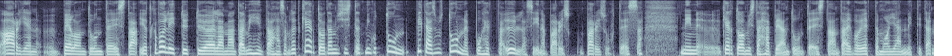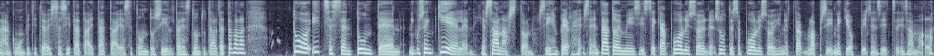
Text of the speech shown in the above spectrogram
arjen pelon tunteista, jotka voi liittyä työelämään tai mihin tahansa, mutta että kertoo tämmöisistä, että niin tun, pitää semmoista tunnepuhetta yllä siinä paris, parisuhteessa, niin kertoo omista häpeän tunteistaan tai voi, että mua jännitti tänään, kun mun piti töissä sitä tai tätä ja se tuntui siltä ja se tuntui tältä. Että tavallaan tuo itse sen tunteen, niin kuin sen kielen ja sanaston siihen perheeseen. Tämä toimii siis sekä puolisoin, suhteessa puolisoihin että lapsiin, nekin oppii sen sitten samalla.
